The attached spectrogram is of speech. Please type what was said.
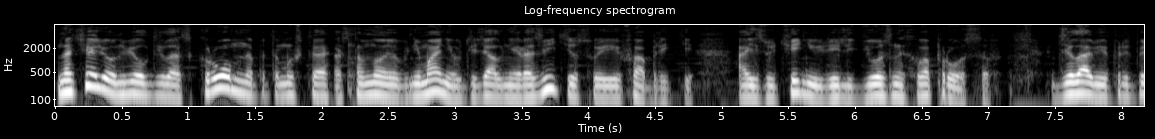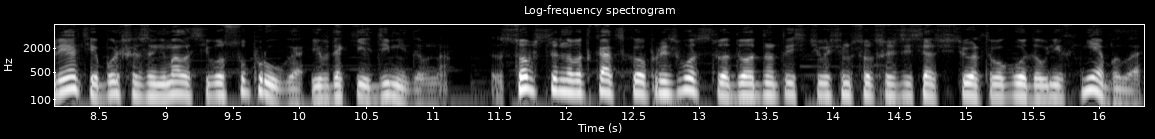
Вначале он вел дела скромно, потому что основное внимание уделял не развитию своей фабрики, а изучению религиозных вопросов. Делами предприятия больше занималась его супруга Евдокия Демидовна. Собственного ткацкого производства до 1864 года у них не было.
